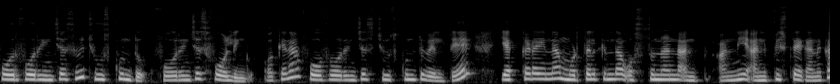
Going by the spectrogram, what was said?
ఫోర్ ఫోర్ ఇంచెస్ చూసుకుంటూ ఫోర్ ఇంచెస్ ఫోల్డింగ్ ఓకేనా? ఫోర్ ఫోర్ ఇంచెస్ చూసుకుంటూ వెళ్తే ఎక్కడైనా ముడతల కింద వస్తుందని అని అన్నీ అనిపిస్తే కనుక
